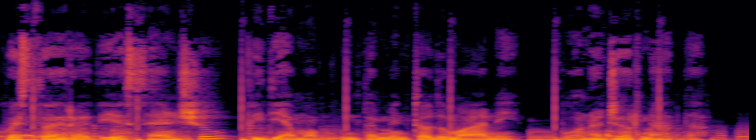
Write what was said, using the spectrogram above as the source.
Questo era The Essential, vi diamo appuntamento a domani, buona giornata.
